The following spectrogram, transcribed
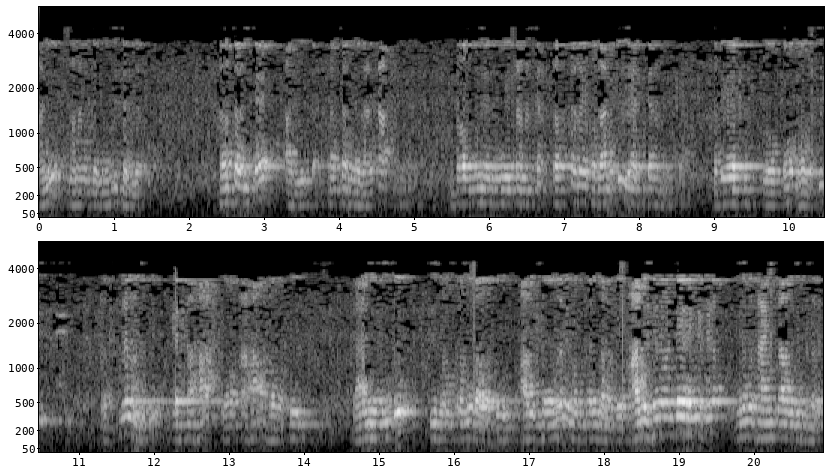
అని మనం ఇంతకుముందు తెలియదు సత్ అంటే అది సత్ అనే ఆత్మ అర్థం. ద్రవ్యం ఏం చేశానంటే సత్ అనే పదానికి వ్యాఖ్యానం చేశాను సదేశ శ్లోకో భవతి. తస్మిన్ యశ శ్లోక భవతి. దాని ముందు ఈ మంత్రము కలదు ఆ విషయంలో ఈ మంత్రం కలదు ఆ విషయం అంటే ఏ విషయం? నేను సాయంకాలం చెప్పినది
